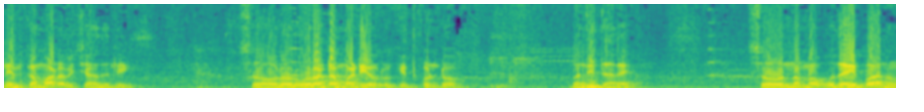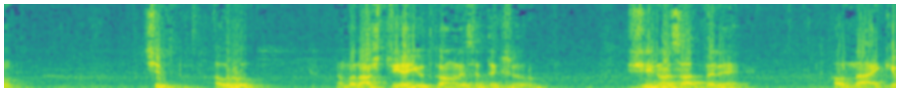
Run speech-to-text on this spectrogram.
ನೇಮಕ ಮಾಡೋ ವಿಚಾರದಲ್ಲಿ. ಸೊ ಅವರವ್ರು ಹೋರಾಟ ಮಾಡಿ ಅವರು ಗೆದ್ಕೊಂಡು ಬಂದಿದ್ದಾರೆ. ಸೊ ನಮ್ಮ ಉದಯ್ ಭಾನು ಚಿಪ್ ಅವರು ನಮ್ಮ ರಾಷ್ಟ್ರೀಯ ಯೂತ್ ಕಾಂಗ್ರೆಸ್ ಅಧ್ಯಕ್ಷರು. ಶ್ರೀನಿವಾಸ್ ಆದಮೇಲೆ ಅವ್ರನ್ನ ಆಯ್ಕೆ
